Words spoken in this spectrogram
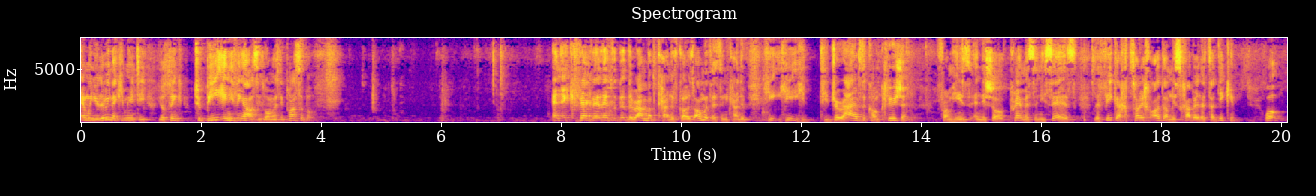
And when you live in that community, you'll think to be anything else is almost impossible. And in the, the Rambam kind of goes on with this, and he kind of he, he, he, he derives a conclusion from his initial premise, and he says. Well,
